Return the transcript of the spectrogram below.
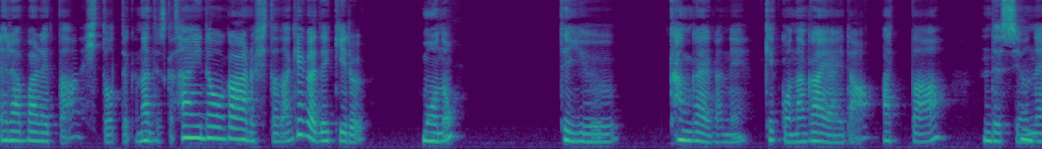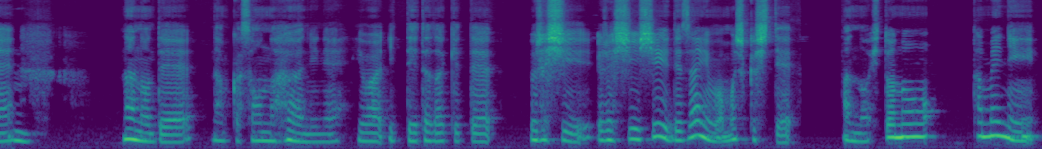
う、選ばれた人っていうか、何ですか、才能がある人だけができるものっていう考えがね、結構長い間あったんですよね。うんうんなので、なんかそんな風にね、言わ、言っていただけて嬉しい、嬉しいし、デザインはもしかして、あの、人のために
